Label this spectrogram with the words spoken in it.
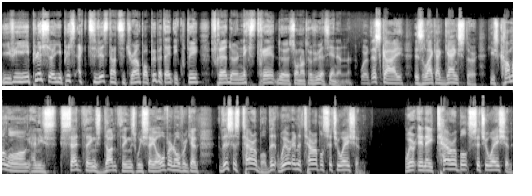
il, il est plus, euh, il est plus activiste anti-Trump. On peut peut-être écouter, Fred, un extrait de son entrevue à CNN. where this guy is like a gangster. He's come along and he's said things, done things we say over and over again. This is terrible. We're in a terrible situation. We're in a terrible situation.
